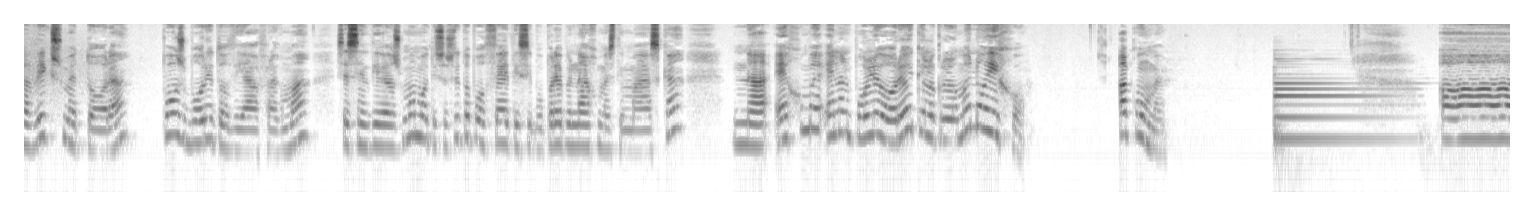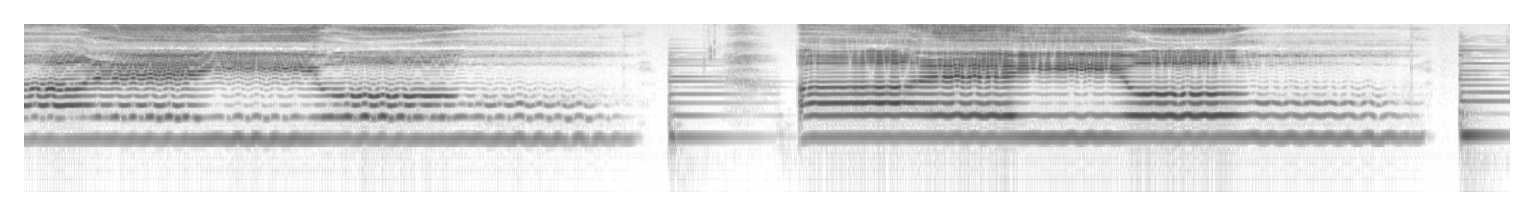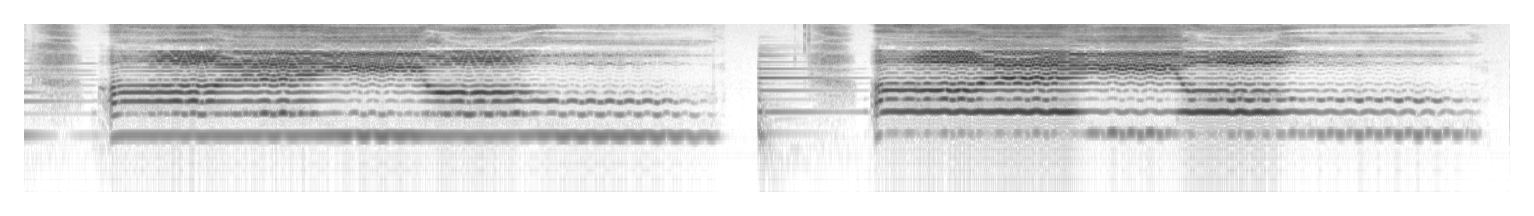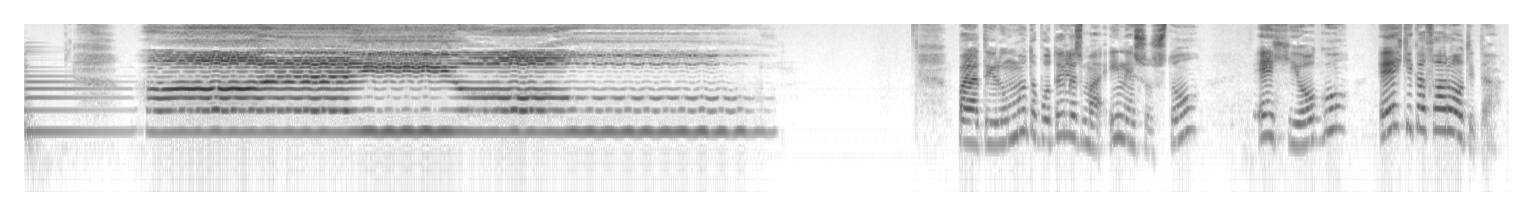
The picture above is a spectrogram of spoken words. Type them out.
Θα δείξουμε τώρα πώς μπορεί το διάφραγμα, σε συνδυασμό με τη σωστή τοποθέτηση που πρέπει να έχουμε στη μάσκα, να έχουμε έναν πολύ ωραίο και ολοκληρωμένο ήχο. Ακούμε. Παρατηρούμε ότι το αποτέλεσμα είναι σωστό, έχει όγκο, έχει και καθαρότητα.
